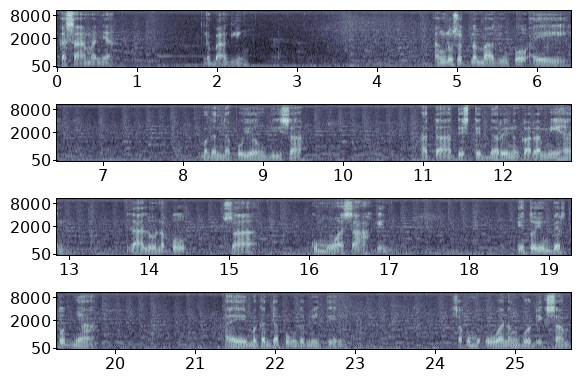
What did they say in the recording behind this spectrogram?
kasama niya na baging. Ang lusot na baging po ay maganda po yung bisa at ah, tested na rin ng karamihan lalo na po sa kumuha sa akin. Ito yung bertod niya ay maganda pong gamitin sa kumukuha ng board exam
